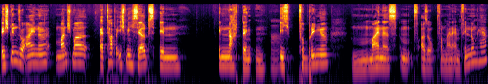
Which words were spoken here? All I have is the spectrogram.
Ich bin so eine, manchmal ertappe ich mich selbst in, in Nachdenken. Mhm. Ich verbringe meines, also von meiner Empfindung her,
